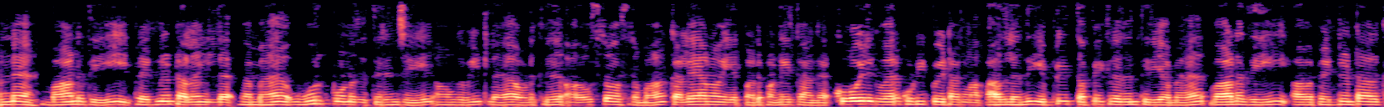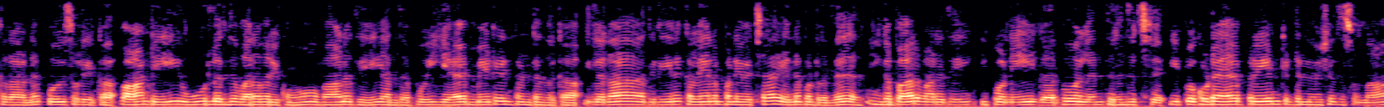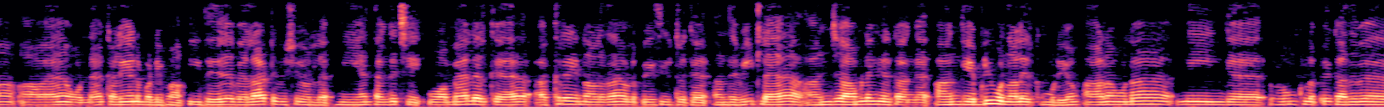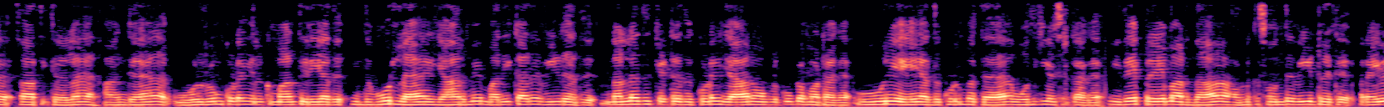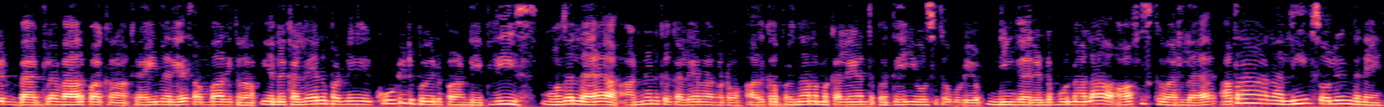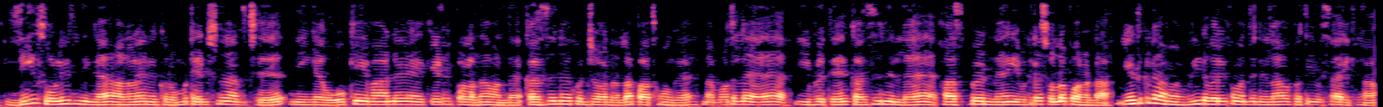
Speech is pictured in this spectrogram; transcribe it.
அண்ணன் வானதி பிரெக்னெண்டாலாம் இல்ல. நம்ம ஊருக்கு போனது தெரிஞ்சு அவங்க வீட்டுல அவளுக்கு அவசர அவசரமா கல்யாணம் ஏற்பாடு பண்ணிருக்காங்க. கோயிலுக்கு வேற கூட்டிட்டு போயிட்டாங்களாம். அதுல இருந்து எப்படி தப்பிக்கிறதுன்னு தெரியாம வானதி அவ பிரெக்னெண்டா இருக்கிறான்னு பொய் சொல்லியிருக்கா. பாண்டி ஊர்ல இருந்து வர வரைக்கும் வானதி அந்த பொய்ய மெயின்டைன் பண்ணிட்டு இருந்திருக்கா. இல்லனா திடீர்னு கல்யாணம் பண்ணி வச்சா என்ன பண்றது? இங்க பாரு வானதி இப்போ நீ கர்ப்பம் இல்லைன்னு தெரிஞ்சிச்சு இப்ப கூட பிரேம் கிட்ட இந்த விஷயத்த சொன்னா அவன் உன்னை கல்யாணம் பண்ணிப்பான். இது விளையாட்டு விஷயம் இல்ல. நீ என் தங்கச்சி? உன் மேல இருக்க அக்கறையினாலதான் அவளை பேசிட்டு இருக்க. அந்த வீட்டுல அஞ்சு ஆம்பளைங்க இருக்காங்க. அங்க எப்படி உன்னால இருக்க முடியும்? ஆனா உனா நீ இங்க ரூம்குள்ள போய் கதவை சாத்திக்கிறல? அங்க ஒரு ரூம் கூட இருக்குமான்னு தெரியாது. இந்த ஊர்ல யாருமே மதிக்காத வீடு அது. நல்லது கெட்டது கூட யாரும் அவங்களை கூப்பிட மாட்டாங்க. ஊரே அந்த குடும்பத்தை ஒதுக்கி வச்சிருக்காங்க. இதே பிரேமா இருந்தா அவனுக்கு சொந்த வீடு இருக்கு. பிரைவேட் பேங்க்ல வேலை பாக்குறான் கை நிறைய சம்பாதிக்கிறான். என்ன கல்யாணம் பண்ணி கூட்டிட்டு போயிடு பாண்டி ப்ளீஸ் முதல்ல அண்ணனுக்கு கல்யாணம் ஆகட்டும். அதுக்கப்புறம் தான் நம்ம கல்யாணத்தை பத்தி யோசிக்க முடியும். நீங்க ரெண்டு மூணு நாளா ஆபீஸ்க்கு வரல. அதான் நான் லீவ் சொல்லியிருந்தேனே. லீவ் சொல்லியிருந்தீங்க. அதனால எனக்கு ரொம்ப டென்ஷனா இருந்துச்சு. நீங்க ஓகேவான்னு கேட்டுட்டு போலாம் தான் வந்தேன். கசினை கொஞ்சம் நல்லா பாத்துக்கோங்க நான் முதல்ல இவளுக்கு கசின் இல்ல ஹஸ்பண்ட் இவகிட்ட சொல்ல போறேன்டா. எதுக்குடா அவன் வீடு வரைக்கும் வந்து நிலாவை பத்தி விசாரிக்கிறான்?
